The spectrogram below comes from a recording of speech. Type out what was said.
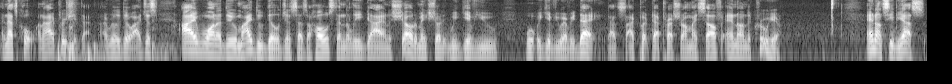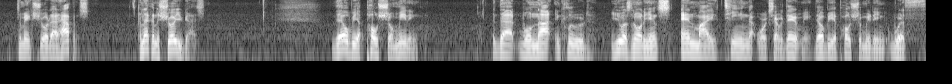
And that's cool, and I appreciate that. I really do. I just I want to do my due diligence as a host and the lead guy on the show to make sure that we give you what we give you every day. That's I put that pressure on myself and on the crew here, and on CBS to make sure that happens. And I can assure you guys, there will be a post-show meeting that will not include you as an audience and my team that works every day with me. There'll be a post-show meeting with,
